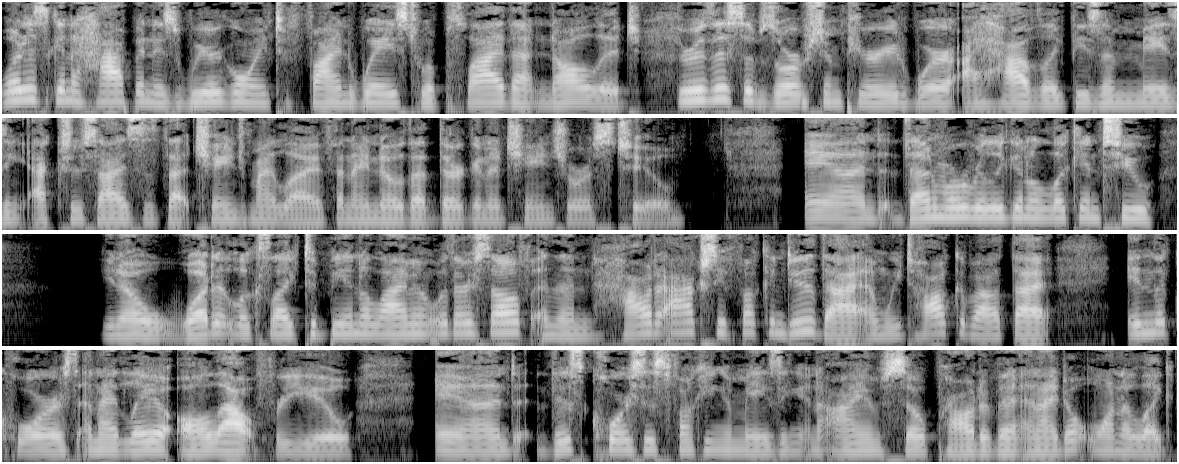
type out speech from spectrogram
what is going to happen is we're going to find ways to apply that knowledge through this absorption period where I have like these amazing exercises that change my life. And I know that they're going to change yours too. And then we're really going to look into you know, what it looks like to be in alignment with ourselves and then how to actually fucking do that. And we talk about that in the course and I lay it all out for you. And this course is fucking amazing and I am so proud of it. And I don't want to like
